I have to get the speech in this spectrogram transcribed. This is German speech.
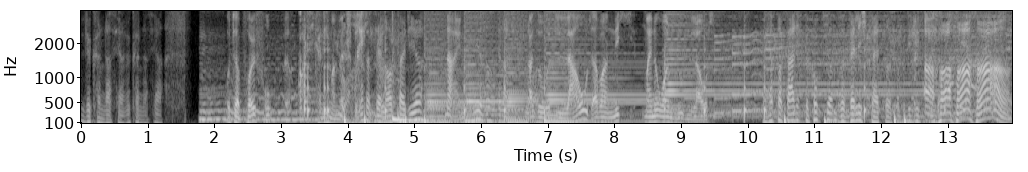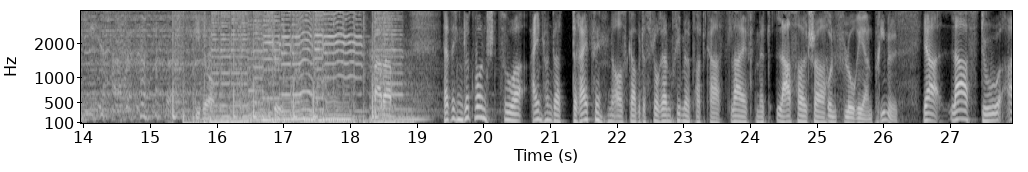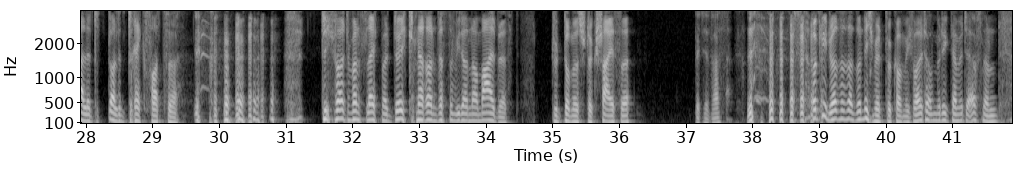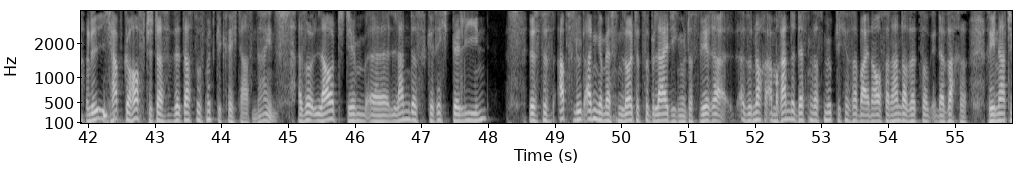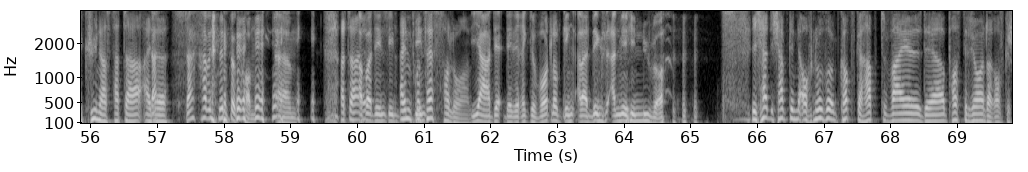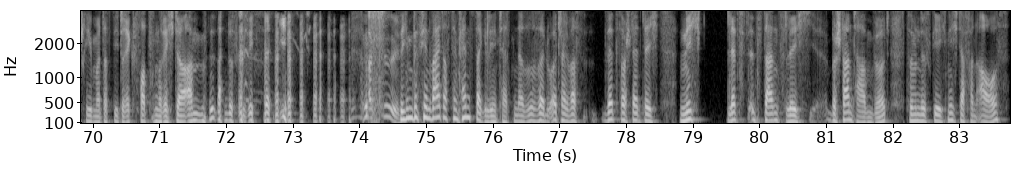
Wir können das ja, wir können das ja. Unter Polfrum. Oh Gott, ich kann nicht mal mehr sprechen. Das ist sehr laut bei dir. Nein. Mir ist das relativ laut. Also laut, aber nicht meine Ohren bluten laut. Ich habe doch gar nicht geguckt, wie unsere Welligkeit so ist. Aber die sieht Ahahaha. Geht doch. Schön. Badab. Herzlichen Glückwunsch zur 113. Ausgabe des Florian Primel Podcasts live mit Lars Holscher. Und Florian Primel. ja, Lars, du alle dolle Dreckfotze. Dich sollte man vielleicht mal durchknattern, bis du wieder normal bist. Du dummes Stück Scheiße. Bitte was? Okay, du hast es also nicht mitbekommen. Ich wollte unbedingt damit eröffnen. Und ich habe gehofft, dass, dass du es mitgekriegt hast. Nein. Also laut dem äh, Landesgericht Berlin ist es absolut angemessen, Leute zu beleidigen. Und das wäre also noch am Rande dessen, was möglich ist, aber eine Auseinandersetzung in der Sache. Renate Künast hat da eine, Das, das habe ich mitbekommen. ähm, hat da aber den- den- einen den- Prozess verloren. ja, der, der direkte Wortlaut ging allerdings an mir hinüber. Ich, ich habe den auch nur so im Kopf gehabt, weil der Postillon darauf geschrieben hat, dass die Drecksfotzenrichter am Landesgericht Berlin Ach, sich ein bisschen weit aus dem Fenster gelehnt hätten. Also es ist ein Urteil, was selbstverständlich nicht letztinstanzlich Bestand haben wird. Zumindest gehe ich nicht davon aus.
